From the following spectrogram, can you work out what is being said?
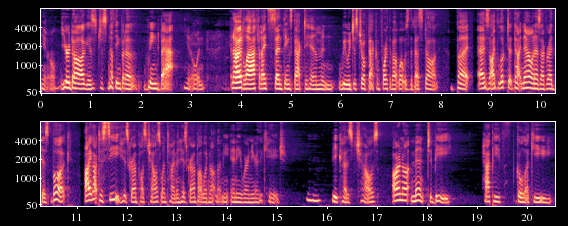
You know, your dog is just nothing but a winged bat, you know, and, and I would laugh and I'd send things back to him and we would just joke back and forth about what was the best dog. But as I've looked at that now and as I've read this book, I got to see his grandpa's chows one time and his grandpa would not let me anywhere near the cage mm-hmm. because chows are not meant to be happy go lucky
